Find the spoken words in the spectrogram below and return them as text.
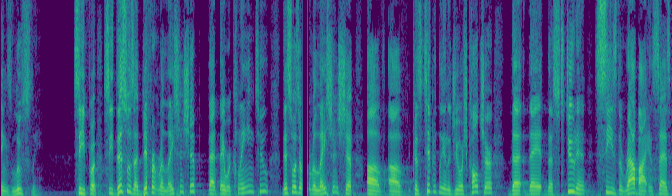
things loosely. See, for see, this was a different relationship that they were clinging to. This was a relationship of because typically in the Jewish culture, the, the the student sees the rabbi and says,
